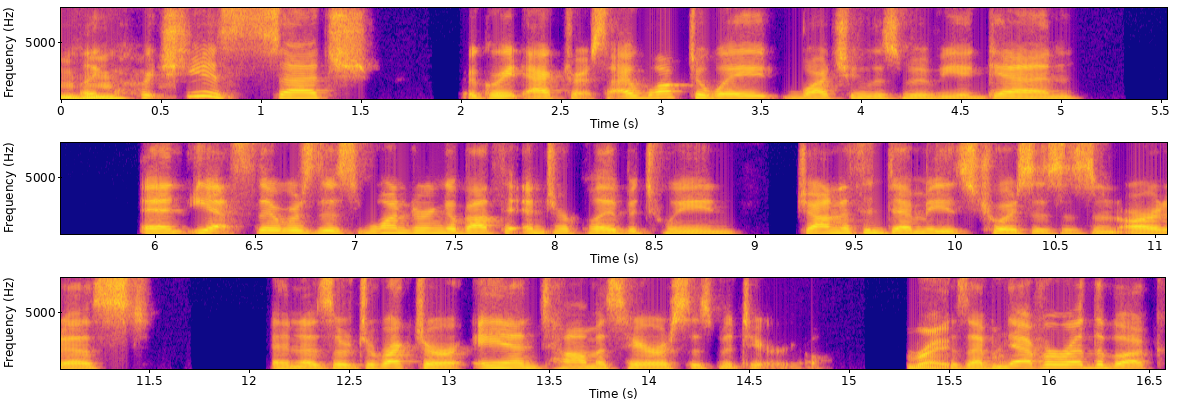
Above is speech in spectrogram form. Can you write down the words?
Mhm. Like her, she is such a great actress. I walked away watching this movie again. And yes, there was this wondering about the interplay between Jonathan Demme's choices as an artist and as a director and Thomas Harris's material. right. Because I've never read the book.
